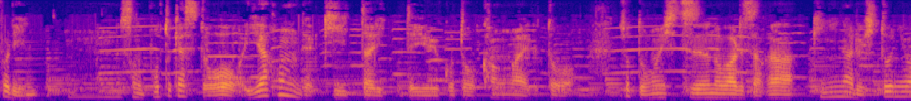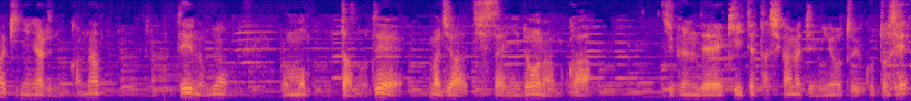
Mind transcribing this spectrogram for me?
ぱりそのポッドキャストをイヤホンで聞いたりっていうことを考えると、ちょっと音質の悪さが気になる人には気になるのかなっていうのも思ったので、まあ、じゃあ実際にどうなのか、自分で聞いて確かめてみようということで、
